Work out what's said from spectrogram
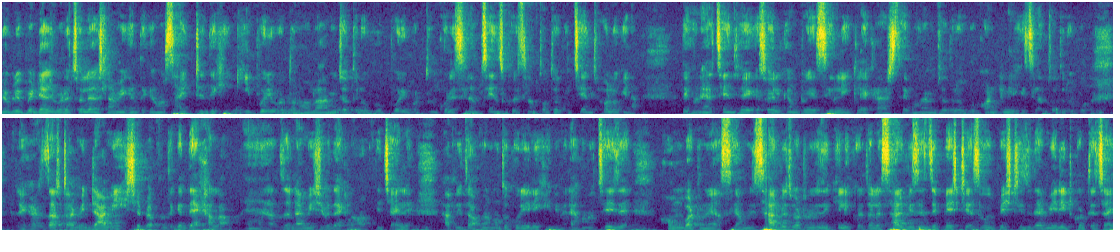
ডব্লিউপি ড্যাশবোর্ডে চলে আসলাম, এখান থেকে আমার সাইটটা দেখি কি পরিবর্তন হলো, আমি যতটুকু পরিবর্তন করেছিলাম চেঞ্জ করেছিলাম, ততটুকু চেঞ্জ হলো কিনা। দেখুন হ্যাঁ চেঞ্জ হয়ে গেছে। ওয়েলকাম টু এসিউ লিঙ্ক লেখা আসছে এবং আমি যতটুকু কন্টেন্ট লিখেছিলাম, ততটুকু লেখা জাস্ট আমি ডামি হিসেবে আপনাদেরকে দেখালাম হ্যাঁ? ডামি হিসেবে দেখালাম। আপনি চাইলে, আপনি তো আপনার মতো করে লিখে নেবেন। এখন হচ্ছে এই যে হোম বাটনে আছে আমি সার্ভিস বাটনে যদি ক্লিক করি, তাহলে সার্ভিসের যে পেজটি আছে, ওই পেজটি যদি আমি এডিট করতে চাই,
